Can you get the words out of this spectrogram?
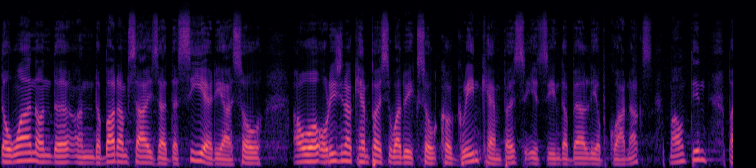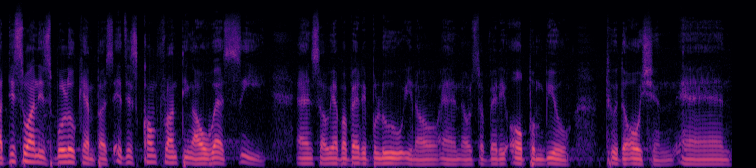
the one on the on the bottom side is the sea area. So our original campus, what we so call green campus, is in the valley of Gwanak Mountain, but this one is blue campus. It is confronting our West Sea, and so we have a very blue, you know, and also very open view to the ocean. And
